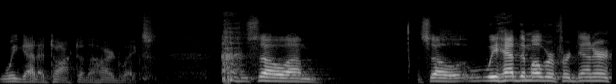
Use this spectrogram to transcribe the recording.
We got to talk to the Hardwicks. so, um, so we had them over for dinner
